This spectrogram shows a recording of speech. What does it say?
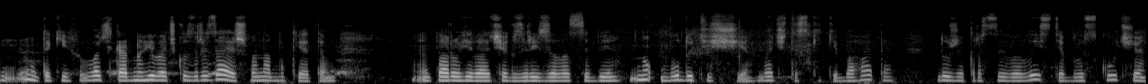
ну, таких, бачите, одну гілочку зрізаєш, вона букетом. Пару гілочок зрізала собі. Ну, будуть іще. Бачите, скільки багато. Дуже красиве листя, блискуче.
